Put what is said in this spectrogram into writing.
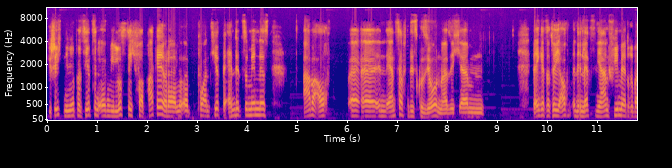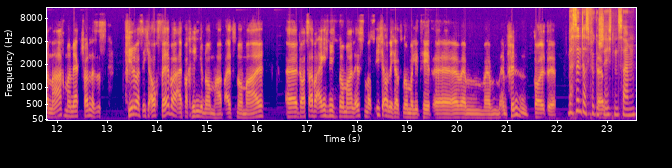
Geschichten, die mir passiert sind, irgendwie lustig verpacke oder äh, pointiert beende zumindest, aber auch äh, in ernsthaften Diskussionen. Also ich ähm, denke jetzt natürlich auch in den letzten Jahren viel mehr drüber nach. Man merkt schon, es ist viel, was ich auch selber einfach hingenommen habe als normal, äh, was aber eigentlich nicht normal ist und was ich auch nicht als Normalität äh, ähm, ähm, empfinden sollte. Was sind das für Geschichten, Simon?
